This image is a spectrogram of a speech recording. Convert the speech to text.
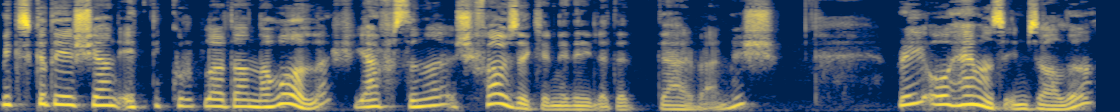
Meksika'da yaşayan etnik gruplardan Naholalar yer fıstığına şifa özellikleri nedeniyle de değer vermiş. Ray O. Hammonds imzalı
